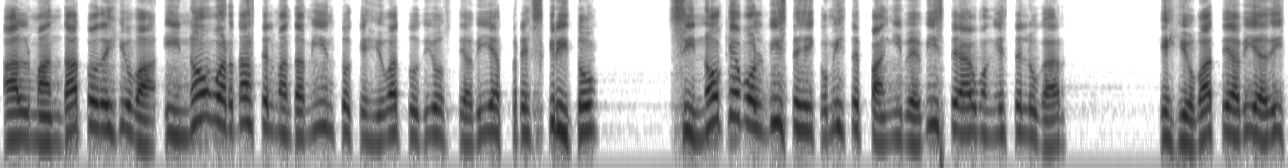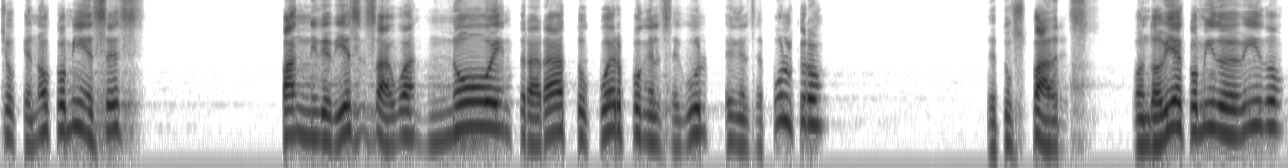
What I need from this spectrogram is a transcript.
al mandato de Jehová y no guardaste el mandamiento que Jehová tu Dios te había prescrito, sino que volviste y comiste pan y bebiste agua en este lugar que Jehová te había dicho que no comieses pan ni bebieses agua, no entrará tu cuerpo en el, en el sepulcro de tus padres. Cuando había comido y bebido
